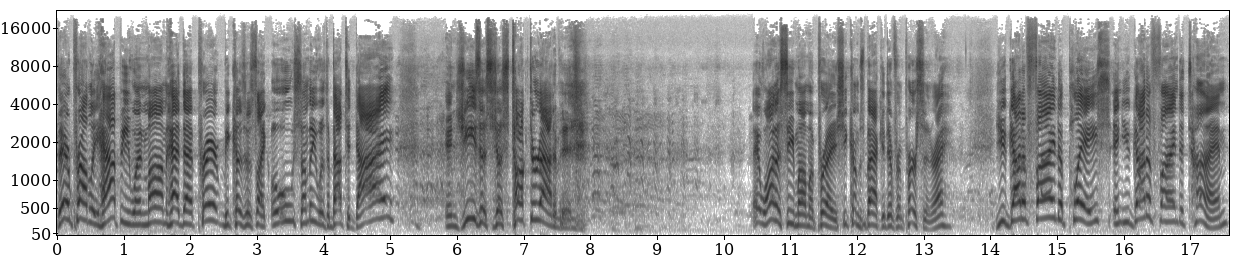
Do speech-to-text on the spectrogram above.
They're probably happy when mom had that prayer because it's like, oh, somebody was about to die, and Jesus just talked her out of it. They want to see mama pray. She comes back a different person, right? You got to find a place and you got to find a time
